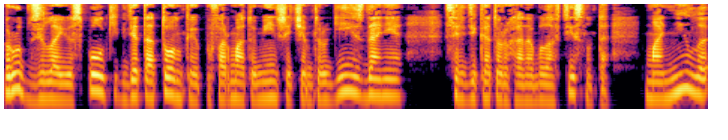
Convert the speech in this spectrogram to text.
Рут взяла ее с полки, где-то тонкая по формату меньше, чем другие издания, среди которых она была втиснута, манила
